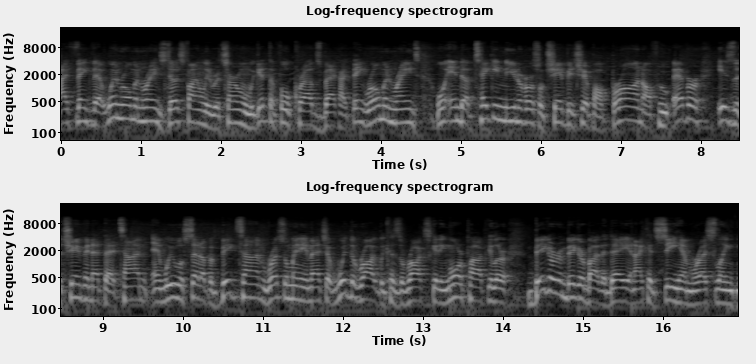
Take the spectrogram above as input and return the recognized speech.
I think that when Roman Reigns does finally return, when we get the full crowds back, I think Roman Reigns will end up taking the Universal Championship off Braun, off whoever is the champion at that time, and we will set up a big-time WrestleMania matchup with The Rock because The Rock's getting more popular, bigger and bigger by the day, and I could see him wrestling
